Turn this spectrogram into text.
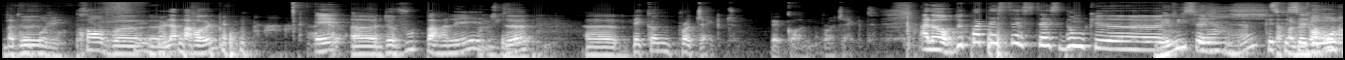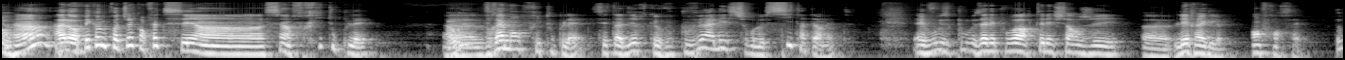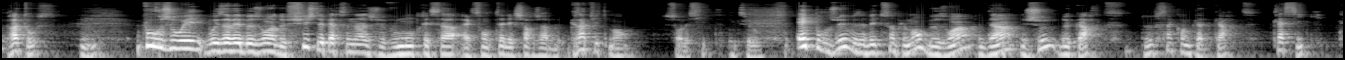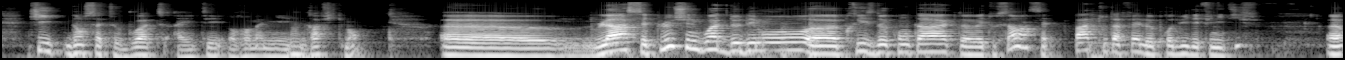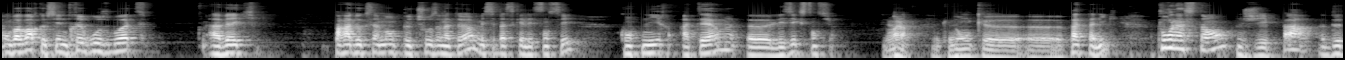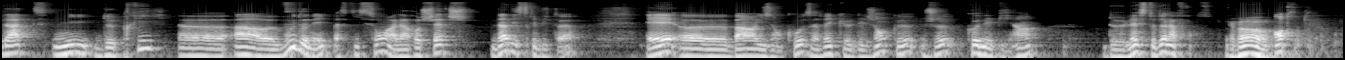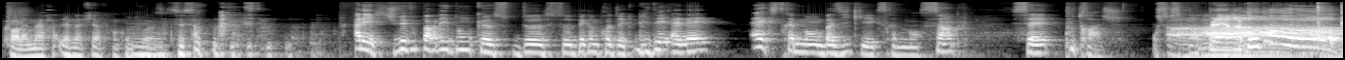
Bacon de projet. prendre euh, la parole et euh, de vous parler de euh, Bacon Project. Bacon Project. Alors, de quoi test test test donc euh, Mais oui, s'agit Pierre, hein, qu'est-ce que c'est donc hein Hein Alors, Bacon Project, en fait, c'est un, c'est un free-to-play. Ah Euh, vraiment free-to-play. C'est-à-dire que vous pouvez aller sur le site internet et vous, vous allez pouvoir télécharger euh, les règles en français, gratos. Mhm. Pour jouer, vous avez besoin de fiches de personnages. Je vais vous montrer ça. Elles sont téléchargeables gratuitement sur le site. Excellent. Et pour jouer, vous avez tout simplement besoin d'un jeu de cartes de 54 cartes classique qui, dans cette boîte, a été remanié Mm. graphiquement. Euh, là, c'est plus une boîte de démo, euh, prise de contact euh, et tout ça. hein. C'est pas tout à fait le produit définitif. On va voir que c'est une très grosse boîte avec paradoxalement peu de choses à l'intérieur, mais c'est parce qu'elle est censée contenir à terme les extensions. Voilà. Ok. Donc, euh, euh, pas de panique. Pour l'instant, j'ai pas de date ni de prix euh, à vous donner parce qu'ils sont à la recherche d'un distributeur et euh, ben, ils en causent avec des gens que je connais bien de l'Est de la France, Oh, entre autres. encore la, ma- la mafia franc-comtoise. C'est ça. Allez, je vais vous parler donc de ce Bacon Project. L'idée, elle est extrêmement basique et extrêmement simple. C'est poutrage. Ça, Ah. plaire à Toto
